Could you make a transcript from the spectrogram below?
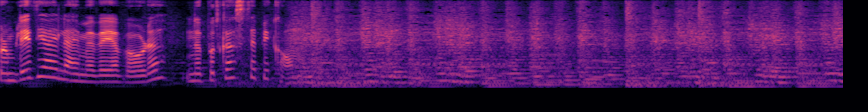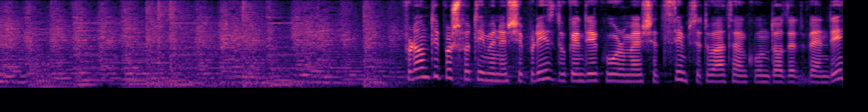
Përmbledhja e lajmeve javore në podcast e pikom Fronti për shpëtimin e Shqipërisë duke ndjekur me shqetësim situatën ku ndodhet vendi,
